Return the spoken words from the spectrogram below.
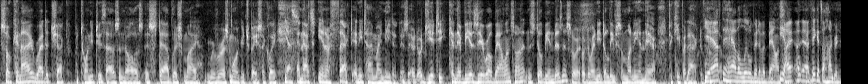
so can I write a check for twenty-two thousand dollars, establish my reverse mortgage, basically? Yes. And that's in effect anytime I need it. Is it or do you t- can there be a zero balance on it and still be in business, or, or do I need to leave some money in there to keep it active? You have to have a little bit of a balance. Yeah, I, I- okay. I think it's $100,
